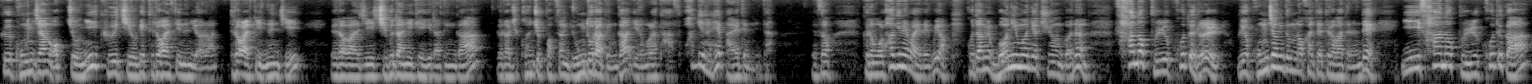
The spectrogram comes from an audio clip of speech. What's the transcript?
그 공장 업종이 그 지역에 들어갈 수 있는 여러, 들어갈 수 있는지 여러 가지 지구 단위 계획이라든가 여러 가지 건축법상 용도라든가 이런 걸 다 확인을 해 봐야 됩니다. 그래서 그런 걸 확인해 봐야 되고요. 그 다음에 뭐니 뭐니 중요한 거는 산업 분류 코드를 우리가 공장 등록할 때 들어가야 되는데 이 산업 분류 코드가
